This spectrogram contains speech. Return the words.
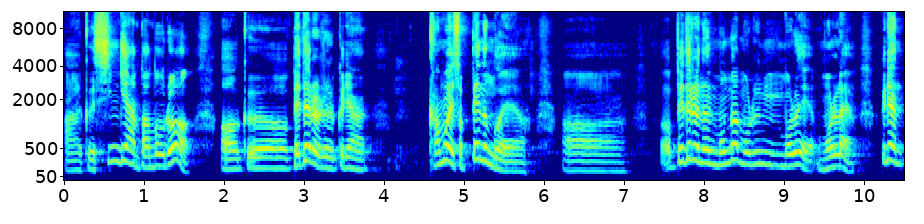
아, 그 신기한 방법으로 어, 그 베드로를 그냥 감옥에서 빼는 거예요. 어, 어 베드로는 뭔가 모르 모르요 몰라요. 그냥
